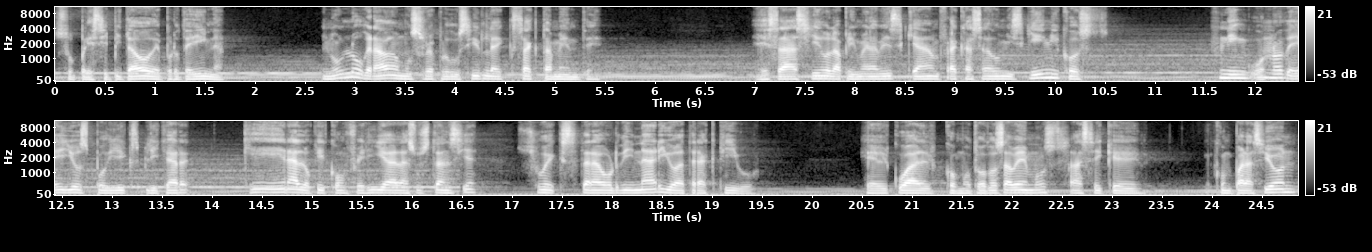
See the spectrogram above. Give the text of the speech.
Su precipitado de proteína. No lográbamos reproducirla exactamente. Esa ha sido la primera vez que han fracasado mis químicos. Ninguno de ellos podía explicar qué era lo que confería a la sustancia su extraordinario atractivo el cual, como todos sabemos, hace que, en comparación,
